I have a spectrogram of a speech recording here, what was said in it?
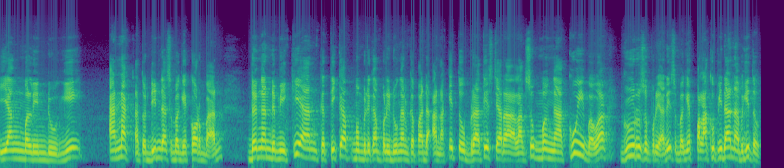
yang melindungi anak atau Dinda sebagai korban, dengan demikian, ketika memberikan perlindungan kepada anak itu, berarti secara langsung mengakui bahwa Guru Supriyadi sebagai pelaku pidana, begitu?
